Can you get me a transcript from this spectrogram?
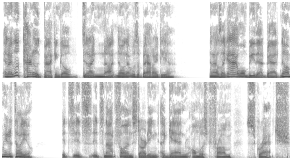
and I look kind of look back and go, did I not know that was a bad idea? And I was like, ah, it won't be that bad. No, I'm here to tell you. It's, it's, it's not fun starting again almost from scratch.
